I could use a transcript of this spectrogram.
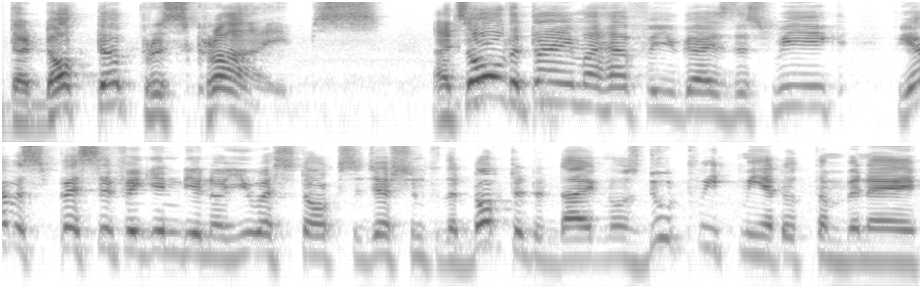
the doctor prescribes. That's all the time I have for you guys this week. If you have a specific Indian or US stock suggestion for the doctor to diagnose, do tweet me at Utham Vinay,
